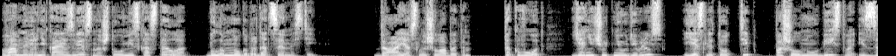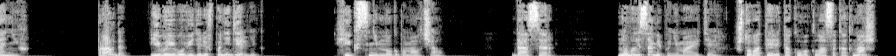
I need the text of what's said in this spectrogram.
«Вам наверняка известно, что у мисс Костелло было много драгоценностей». «Да, я слышал об этом». «Так вот, я ничуть не удивлюсь, если тот тип пошел на убийство из-за них». «Правда? И вы его видели в понедельник?» Хикс немного помолчал. «Да, сэр. Но вы и сами понимаете, что в отеле такого класса, как наш,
